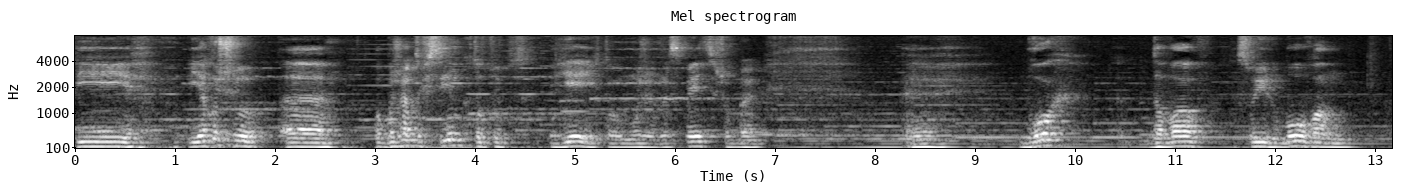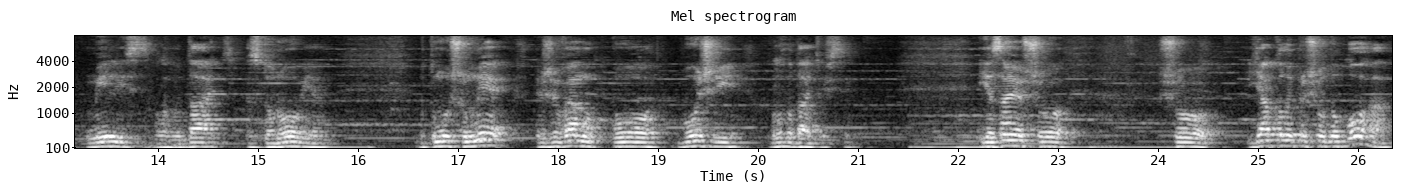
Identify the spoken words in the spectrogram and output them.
І, і я хочу е, побажати всім, хто тут є і хто може вже спить, щоб е, Бог давав свою любов вам, милість, благодать, здоров'я. Тому що ми живемо по Божій благодаті всі. Я знаю, що що я коли прийшов до Бога,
